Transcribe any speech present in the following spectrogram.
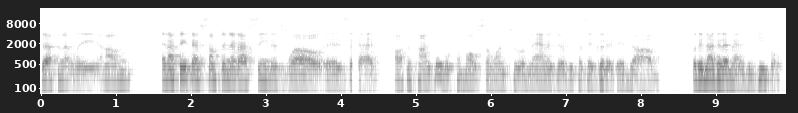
definitely. Um, and I think that's something that I've seen as well is that oftentimes they will promote someone to a manager because they're good at their job, but they're not good at managing people.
